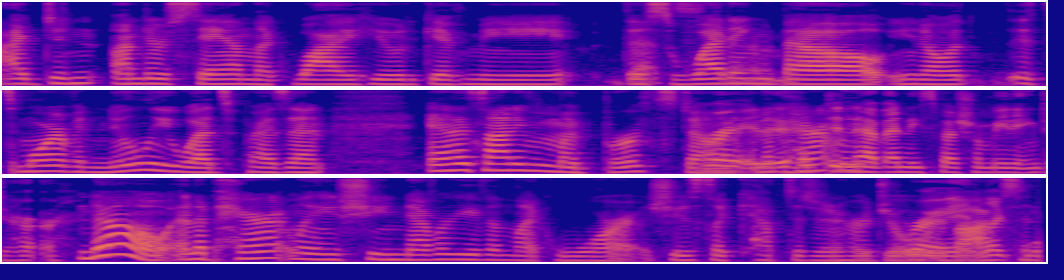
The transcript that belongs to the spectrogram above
I didn't understand like why he would give me this That's wedding terrible. bell. You know, it, it's more of a newlyweds present, and it's not even my birthstone. Right. And It apparently, didn't have any special meaning to her. no, and apparently she never even like wore it. She just like kept it in her jewelry Right, box like, and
